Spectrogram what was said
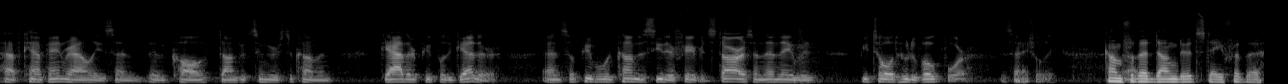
have campaign rallies and they would call Dangdut singers to come and gather people together. And so people would come to see their favorite stars, and then they would be told who to vote for, essentially. Right. Come for the Dangdut, stay for the,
